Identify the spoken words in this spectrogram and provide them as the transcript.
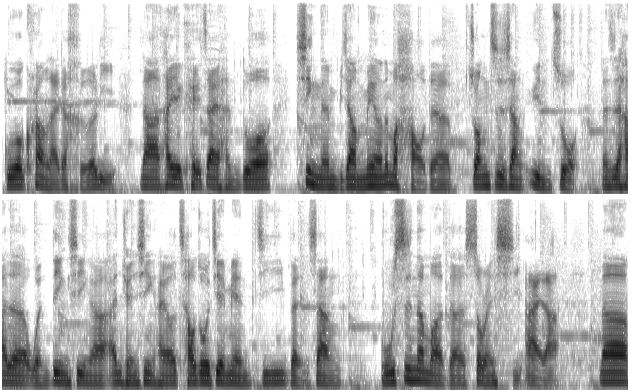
Google Chrome 来的合理。那它也可以在很多性能比较没有那么好的装置上运作，但是它的稳定性啊、安全性还有操作界面基本上不是那么的受人喜爱啦。那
